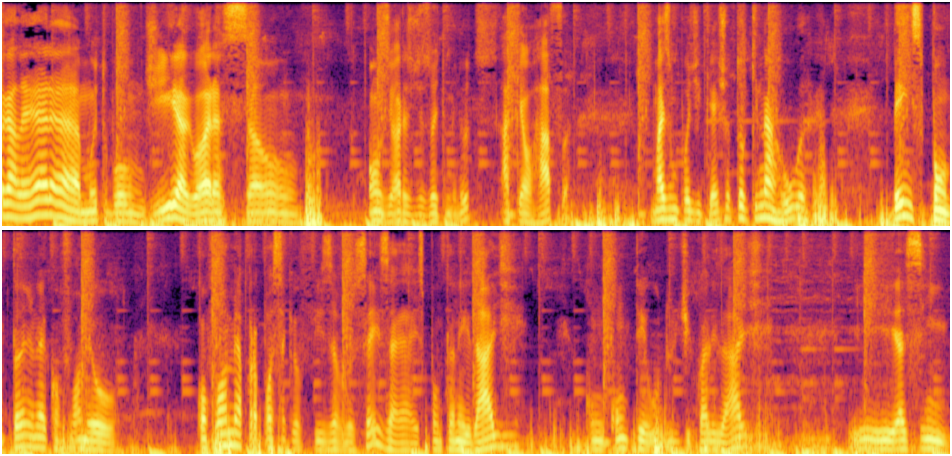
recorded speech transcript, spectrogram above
galera, muito bom dia. Agora são 11 horas e 18 minutos. Aqui é o Rafa. Mais um podcast. Eu tô aqui na rua, bem espontâneo, né? Conforme eu conforme a proposta que eu fiz a vocês, é a espontaneidade com conteúdo de qualidade e assim,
